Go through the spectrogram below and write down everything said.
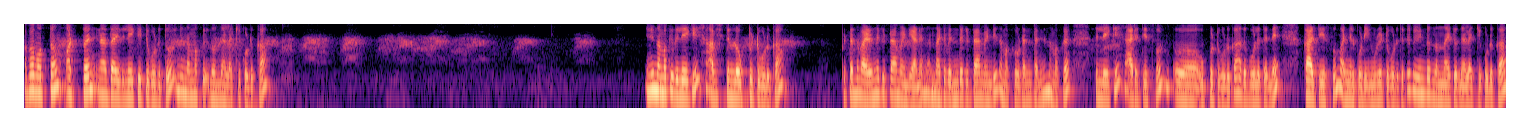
അപ്പോൾ മൊത്തം മട്ടൻ അതാ ഇതിലേക്ക് ഇട്ട് കൊടുത്തു. ഇനി നമുക്ക് ഇതൊന്ന് ഇളക്കി കൊടുക്കാം. ഇനി നമുക്കിതിലേക്ക് ആവശ്യത്തിനുള്ള ഉപ്പിട്ട് കൊടുക്കാം. പെട്ടെന്ന് വഴന്ന് കിട്ടാൻ വേണ്ടിയാണ്. നന്നായിട്ട് വെന്ത് കിട്ടാൻ വേണ്ടി നമുക്ക് ഉടൻ തന്നെ നമുക്ക് ഇതിലേക്ക് അര ടീസ്പൂൺ ഉപ്പിട്ട് കൊടുക്കാം. അതുപോലെ തന്നെ കാൽ ടീസ്പൂൺ മഞ്ഞൾപ്പൊടിയും കൂടി ഇട്ട് കൊടുത്തിട്ട് വീണ്ടും നന്നായിട്ടൊന്ന് ഇളക്കി കൊടുക്കാം.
